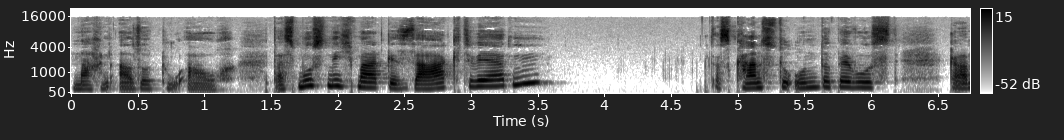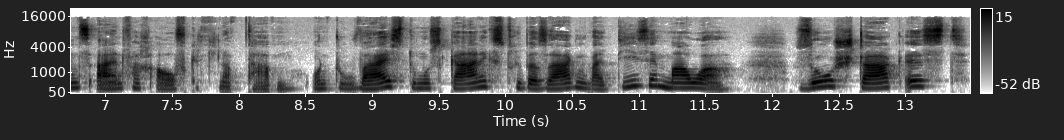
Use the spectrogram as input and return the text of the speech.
machen, also du auch. Das muss nicht mal gesagt werden. Das kannst du unterbewusst ganz einfach aufgeschnappt haben. Und du weißt, du musst gar nichts drüber sagen, weil diese Mauer so stark ist,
